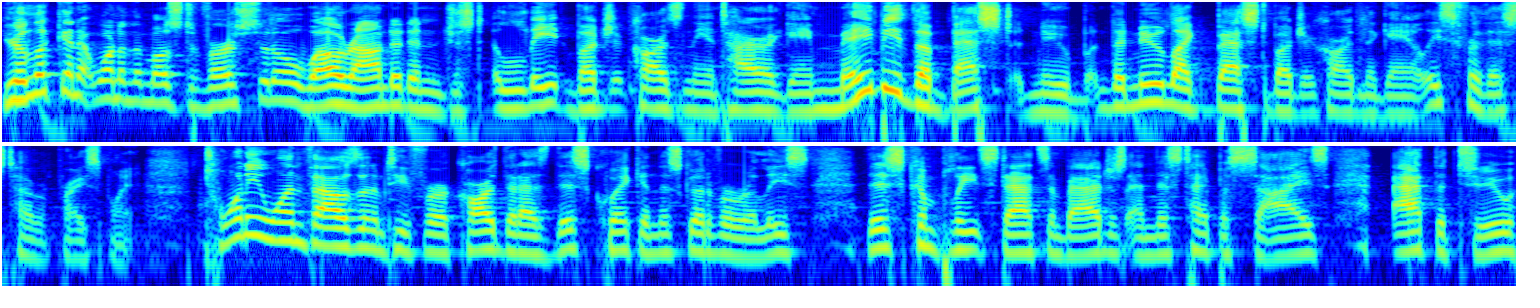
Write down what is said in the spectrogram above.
You're looking at one of the most versatile, well-rounded, and just elite budget cards in the entire game. Maybe the best new, the new like best budget card in the game, at least for this type of price point. 21,000 MT for a card that has this quick and this good of a release, this complete stats and badges, and this type of size at the two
